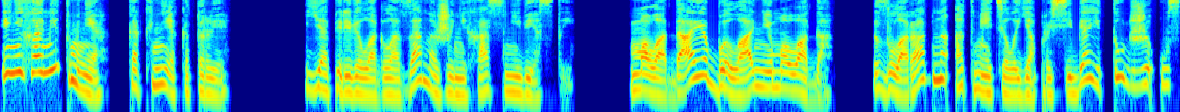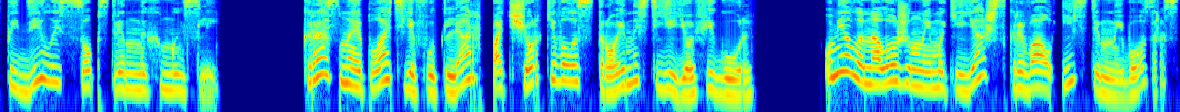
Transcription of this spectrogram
и не хамит мне, как некоторые. Я перевела глаза на жениха с невестой. Молодая была не молода. Злорадно отметила я про себя и тут же устыдилась собственных мыслей. Красное платье-футляр подчеркивало стройность ее фигуры. Умело наложенный макияж скрывал истинный возраст.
